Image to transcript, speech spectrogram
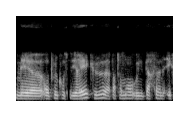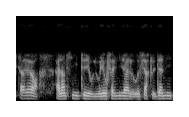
mais euh, on peut considérer que à partir du moment où une personne extérieure à l'intimité, au noyau familial, au cercle d'amis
